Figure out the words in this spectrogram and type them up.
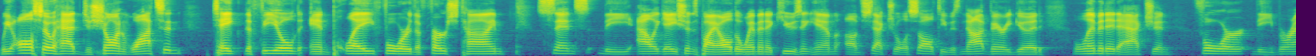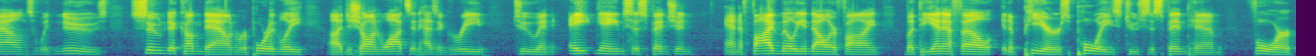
We also had Deshaun Watson take the field and play for the first time since the allegations by all the women accusing him of sexual assault. He was not very good, limited action for the Browns with news soon to come down. Reportedly, uh, Deshaun Watson has agreed to an eight game suspension and a $5 million fine, but the NFL, it appears, poised to suspend him for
